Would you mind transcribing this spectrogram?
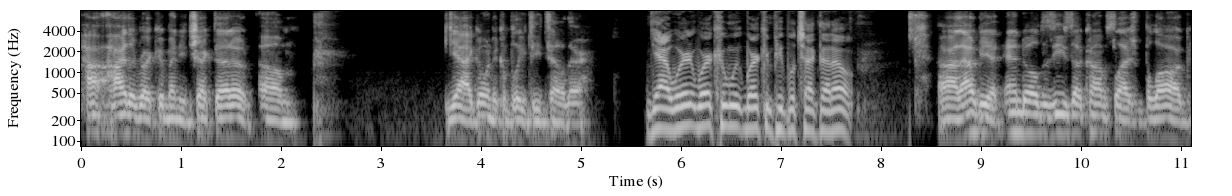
Hi- highly recommend you check that out. Um, yeah, I go into complete detail there. Yeah, where where can we where can people check that out? Uh, that would be at endalldisease.com slash blog.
